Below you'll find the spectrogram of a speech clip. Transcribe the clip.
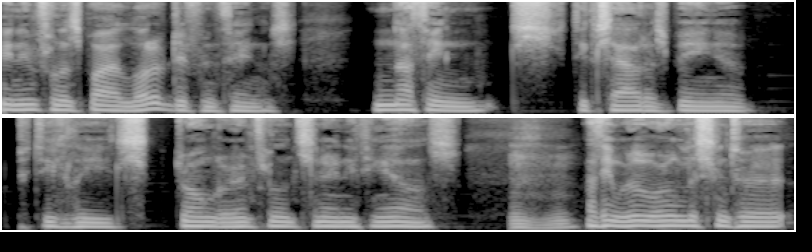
been influenced by a lot of different things. Nothing sticks out as being a particularly stronger influence than anything else. I think we're all listening to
